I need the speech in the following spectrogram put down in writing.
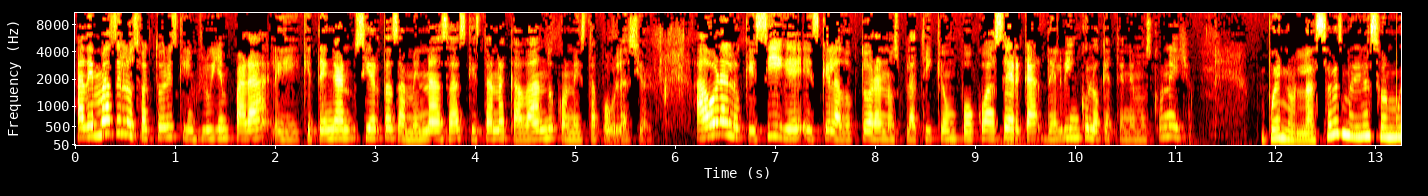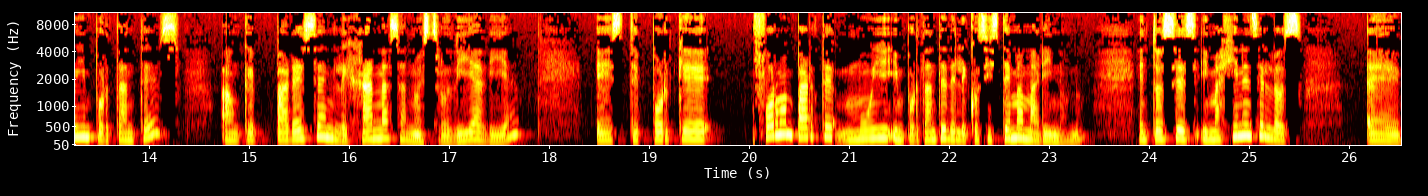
además de los factores que influyen para eh, que tengan ciertas amenazas que están acabando con esta población. Ahora lo que sigue es que la doctora nos platique un poco acerca del vínculo que tenemos con ello? Bueno, las aves marinas son muy importantes, aunque parecen lejanas a nuestro día a día, este, porque forman parte muy importante del ecosistema marino, ¿no? Entonces, imagínense los eh,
